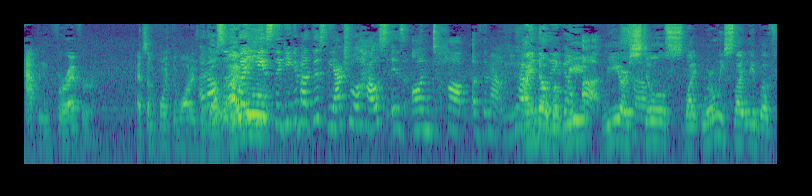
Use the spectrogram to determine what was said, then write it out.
happen forever. At some point, the waters will And go also, the I way will- he's thinking about this, the actual house is on top of the mountain. You have I know, ability but to go we up. we are so- still slight. We're only slightly above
